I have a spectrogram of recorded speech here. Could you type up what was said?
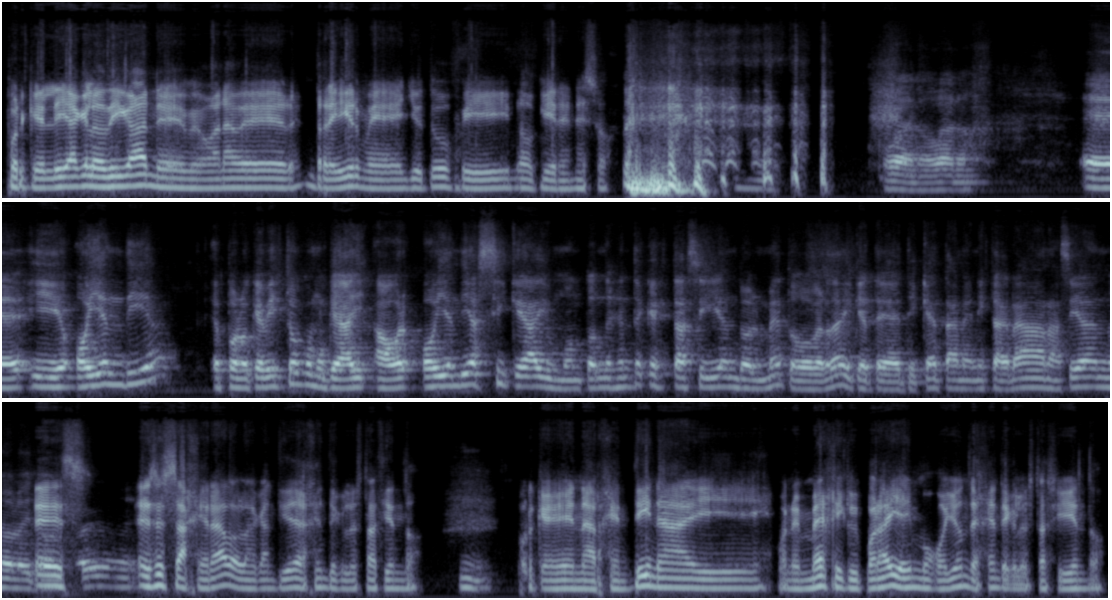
porque el día que lo digan eh, me van a ver reírme en YouTube y no quieren eso. Bueno, bueno. Eh, y hoy en día, eh, por lo que he visto, como que hay, ahora, hoy en día sí que hay un montón de gente que está siguiendo el método, ¿verdad? Y que te etiquetan en Instagram haciéndolo y todo. Es, es exagerado la cantidad de gente que lo está haciendo. Mm. Porque en Argentina y, bueno, en México y por ahí hay un mogollón de gente que lo está siguiendo.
